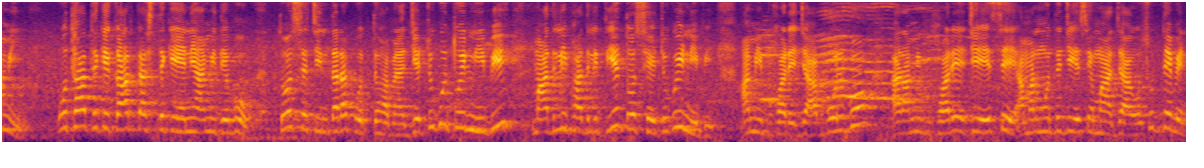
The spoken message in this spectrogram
আমি। কোথা থেকে কার কাছ থেকে এনে আমি দেব? তো সে চিন্তাটা করতে হবে না। যেটুকু তুই নিবি, মাদলি ফাদলি দিয়ে তো সেটুকুই নিবি। আমি ঘরে যা বলব আর আমি ঘরে যে এসে, আমার মধ্যে যে এসে মা যা ওষুধ দেবেন,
